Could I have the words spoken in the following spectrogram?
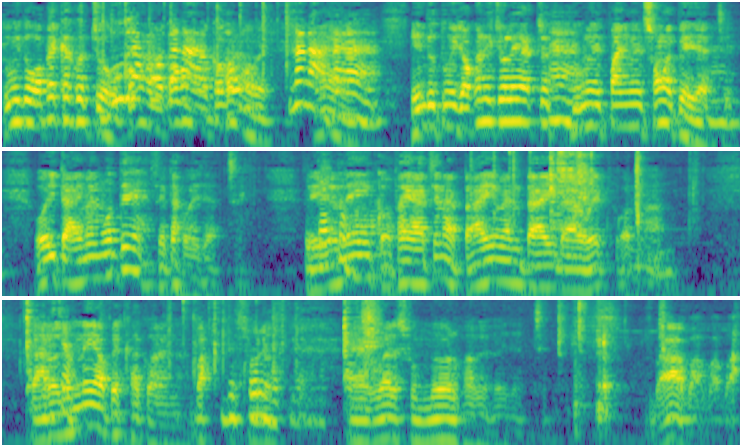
তুমি তো অপেক্ষা করছ কখন হবে না। না, না, হ্যাঁ। কিন্তু তুমি যখনই চলে যাচ্ছ হ্যাঁ। দু মিনিট পাঁচ মিনিট সময় পেয়ে যাচ্ছে। ওই টাইমের মধ্যে সেটা হয়ে যাচ্ছে। এই জন্যই কথায় আছে না টাইম এন্ড টাইড আর ওয়েট ফর নান কারোর জন্যই অপেক্ষা করে না। বাহ। একবার সুন্দর। ভাবে হয়ে যাচ্ছে। বাহ বাহ বাহ বাহ।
